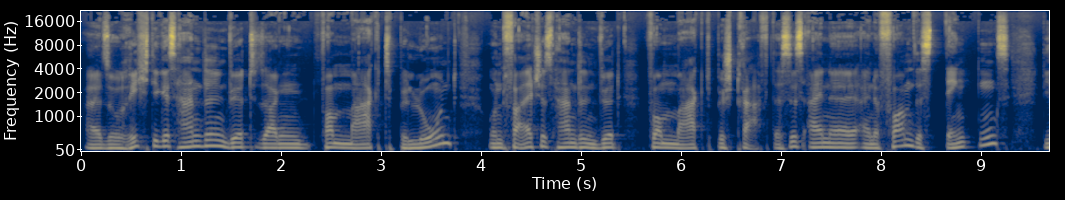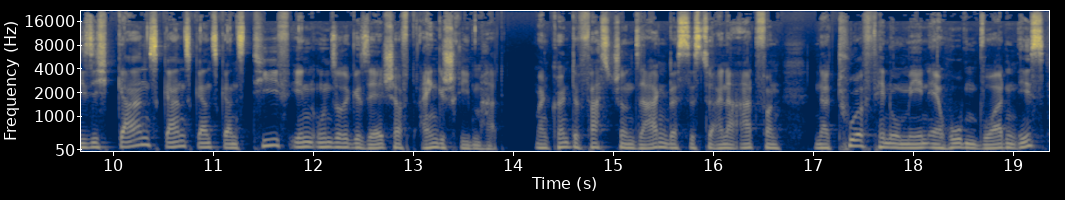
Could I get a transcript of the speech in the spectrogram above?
Also richtiges Handeln wird sagen vom Markt belohnt und falsches Handeln wird vom Markt bestraft. Das ist eine, eine Form des Denkens, die sich ganz, ganz, ganz, ganz tief in unsere Gesellschaft eingeschrieben hat. Man könnte fast schon sagen, dass das zu einer Art von Naturphänomen erhoben worden ist,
